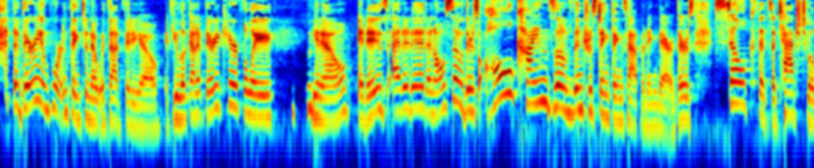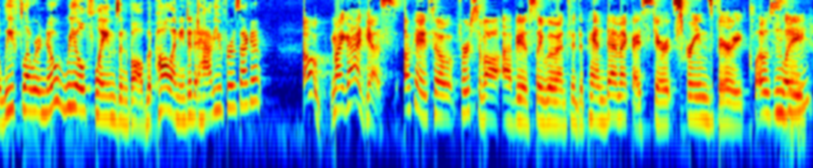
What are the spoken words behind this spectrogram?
the very important thing to note with that video, if you look at it very carefully, you know, it is edited and also there's all kinds of interesting things happening there. There's silk that's attached to a leaf blower, no real flames involved. But Paul, I mean, did it have you for a second? Oh my God, yes. Okay, so first of all, obviously we went through the pandemic. I stare at screens very closely,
